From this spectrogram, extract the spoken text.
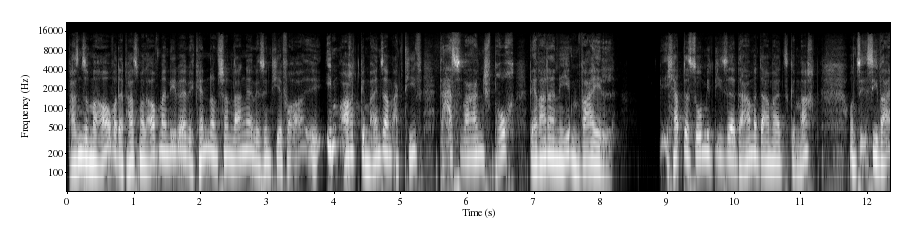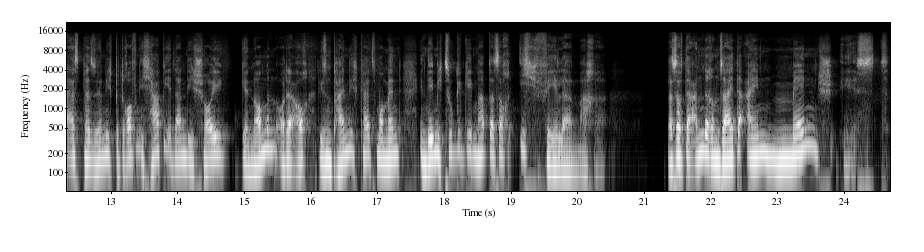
passen Sie mal auf oder pass mal auf, mein Lieber, wir kennen uns schon lange, wir sind hier vor, äh, im Ort gemeinsam aktiv. Das war ein Spruch, der war daneben, weil ich habe das so mit dieser Dame damals gemacht und sie, sie war erst persönlich betroffen. Ich habe ihr dann die Scheu genommen oder auch diesen Peinlichkeitsmoment, in dem ich zugegeben habe, dass auch ich Fehler mache dass auf der anderen Seite ein Mensch ist,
